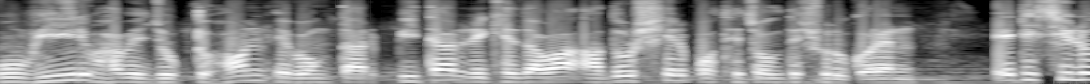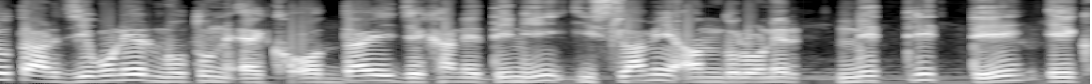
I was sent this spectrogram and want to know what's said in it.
গভীরভাবে যুক্ত হন এবং তার পিতার রেখে যাওয়া আদর্শের পথে চলতে শুরু করেন। এটি ছিল তার জীবনের নতুন এক অধ্যায় যেখানে তিনি ইসলামী আন্দোলনের নেতৃত্বে এক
